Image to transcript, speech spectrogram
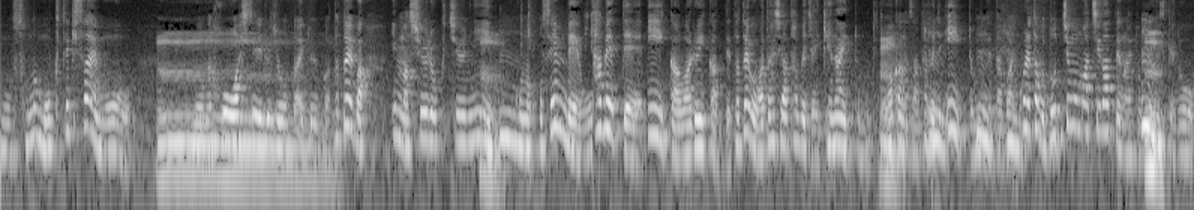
もうその目的さえもうーん。もうな飽和している状態というか例えば今収録中にうん。このおせんべいを食べていいか悪いかって例えば私は食べちゃいけないと思ってて、うん。若菜さん食べていいって思ってた場合、うん。これ多分どっちも間違ってないと思うんですけど、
